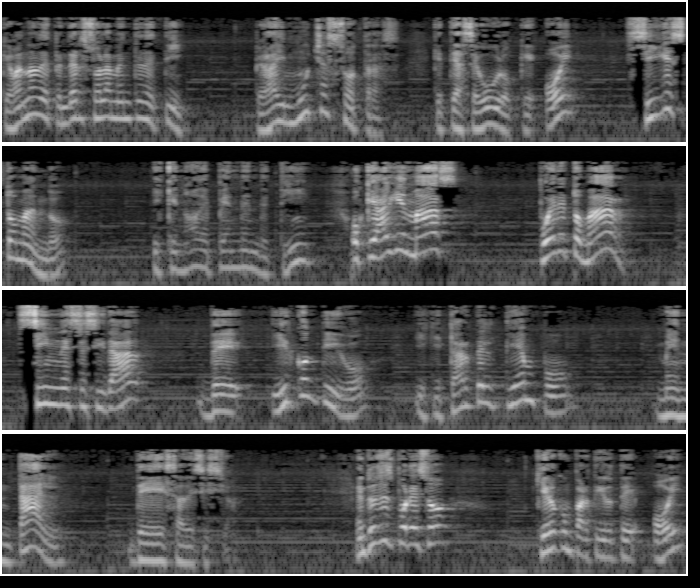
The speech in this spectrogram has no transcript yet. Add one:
que van a depender solamente de ti. Pero hay muchas otras que te aseguro que hoy sigues tomando y que no dependen de ti. O que alguien más puede tomar sin necesidad de ir contigo y quitarte el tiempo mental de esa decisión. Entonces por eso quiero compartirte hoy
